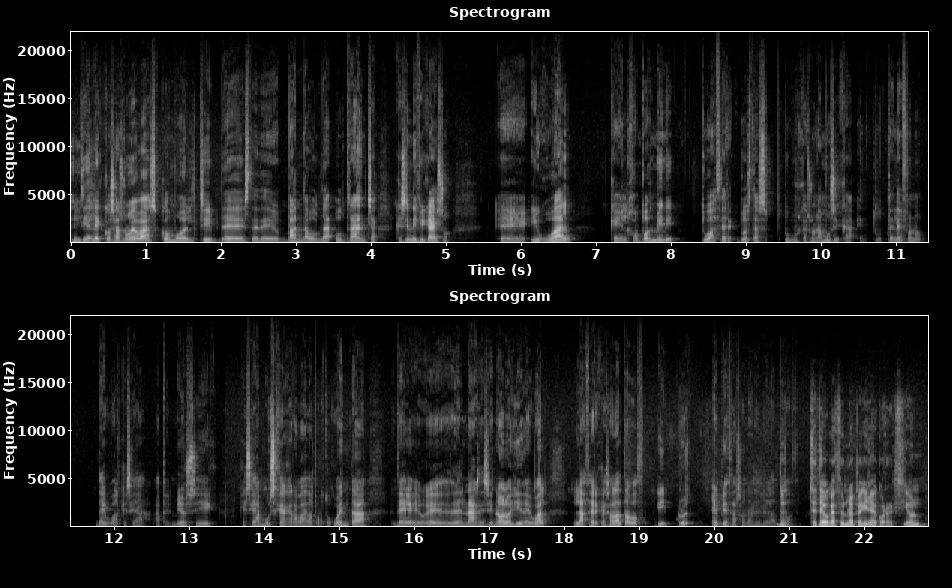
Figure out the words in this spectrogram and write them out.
Sí. Tiene cosas nuevas como el chip de este de banda ultra, ultra ancha. ¿Qué significa eso? Eh, igual que el HomePod Mini, tú, hacer, tú, estás, tú buscas una música en tu teléfono, da igual que sea Apple Music, que sea música grabada por tu cuenta, de, eh, del NAS de Synology, da igual, la acercas al altavoz y empieza a sonar en el altavoz. Te tengo que hacer una pequeña corrección.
